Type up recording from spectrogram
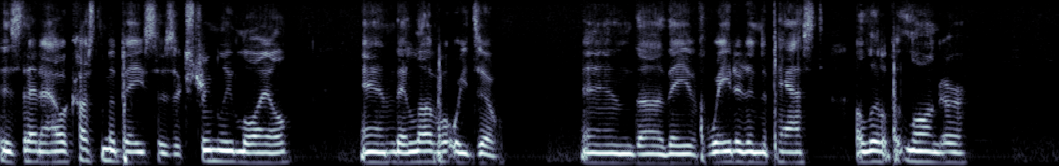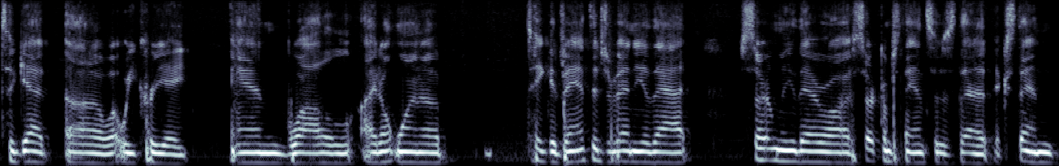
is that our customer base is extremely loyal and they love what we do. And uh, they've waited in the past a little bit longer to get uh, what we create. And while I don't want to take advantage of any of that, certainly there are circumstances that extend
